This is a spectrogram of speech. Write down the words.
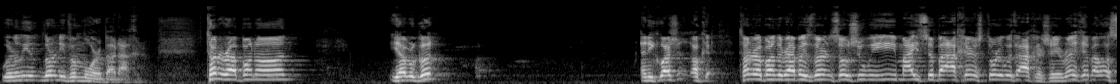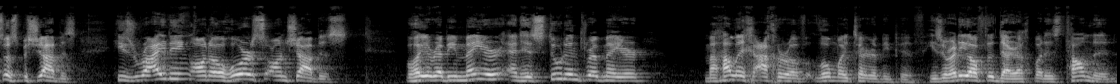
We're going to learn even more about Acher. Tana Rabbanon, yeah, we're good. Any questions? Okay. Tana Rabbanon, the rabbis learned. So should we. Ma'isa ba'acher, story with Acher. He's riding on a horse on Shabbos. Rabbi Meir and his student Rabbi Meir, Mahalech Acharov, lo my Torah bipiv. He's already off the derech, but his Talmud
